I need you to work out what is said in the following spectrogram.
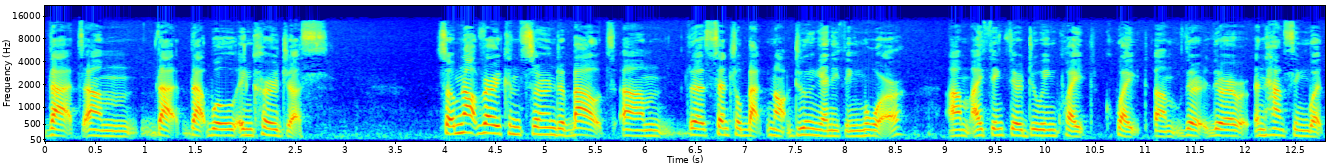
that, um, that, that will encourage us. So I'm not very concerned about um, the central bank not doing anything more. Um, I think they're doing quite, quite, um, they're, they're enhancing what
